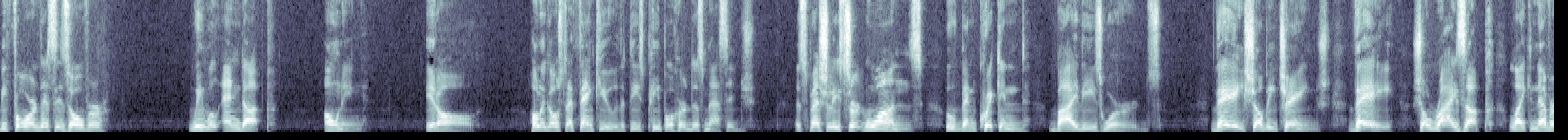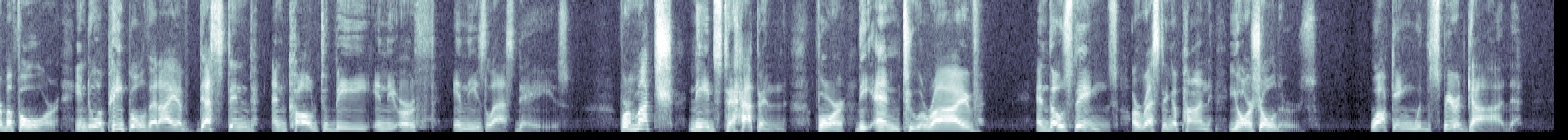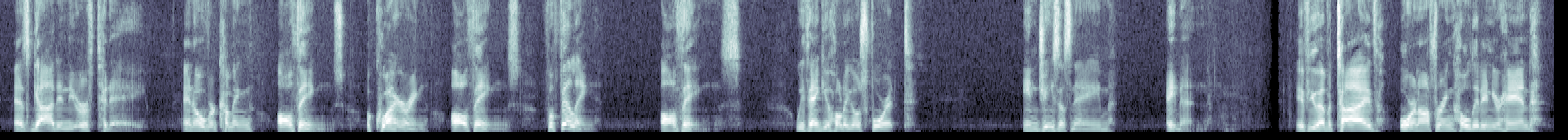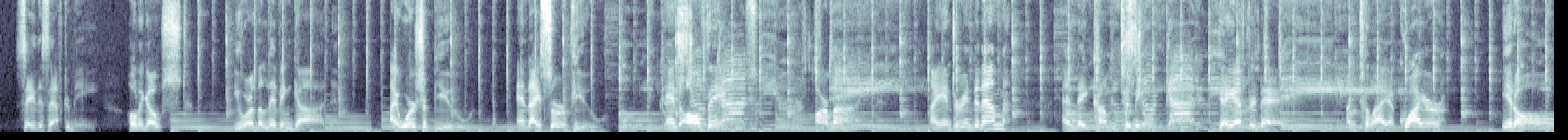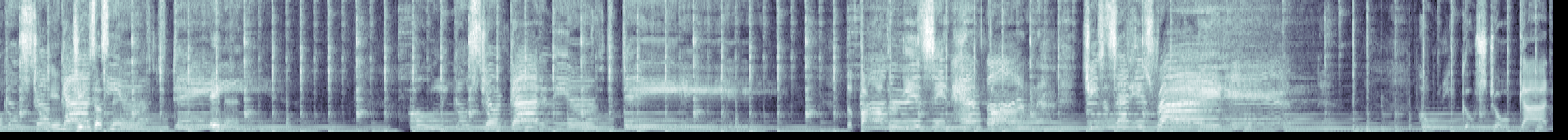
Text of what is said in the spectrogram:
Before this is over we will end up owning it all. Holy Ghost I thank you that these people heard this message especially certain ones who've been quickened by these words. They shall be changed. They shall rise up like never before into a people that I have destined and called to be in the earth in these last days. For much needs to happen for the end to arrive and those things are resting upon your shoulders walking with the Spirit God as God in the earth today and overcoming all things acquiring all things fulfilling all things. We thank you Holy Ghost for it. In Jesus name amen. If you have a tithe or an offering hold it in your hand. Say this after me. Holy Ghost you are the living God. I worship you and I serve you and all things are mine. I enter into them and they come to me. Day after day until I acquire it all in Jesus name amen Holy Ghost, your God in the earth today. The Father is in heaven, Jesus at his right hand. Holy Ghost, your God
